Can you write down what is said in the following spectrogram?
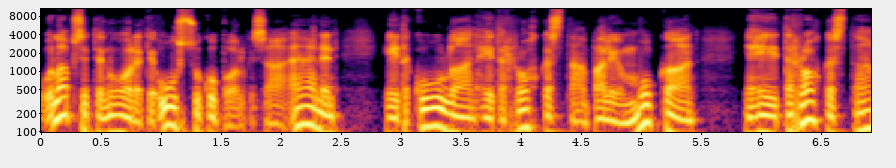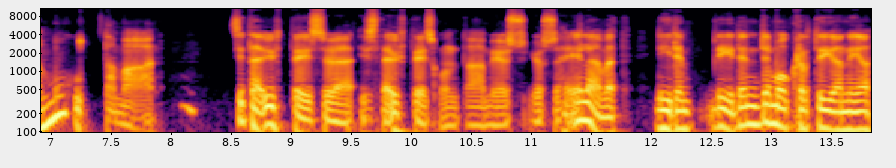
lapset ja nuoret ja uusi sukupolvi saa äänen, heitä kuullaan, heitä rohkaistaan paljon mukaan ja heitä rohkaistaan muuttamaan sitä yhteisöä ja sitä yhteiskuntaa myös, jossa he elävät niiden, niiden demokratian ja,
